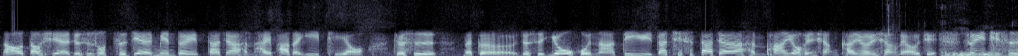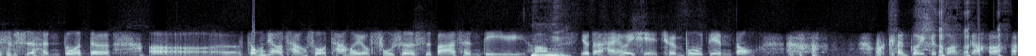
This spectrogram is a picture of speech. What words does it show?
然后到现在就是说直接来面对大家很害怕的议题哦，就是那个就是幽魂啊、地狱，但其实大家很怕又很想看又很想了解，所以其实是不是很多的呃宗教场所它会有附设十八层地狱哈，有的还会写全部电动，我看过一个广告。啊，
